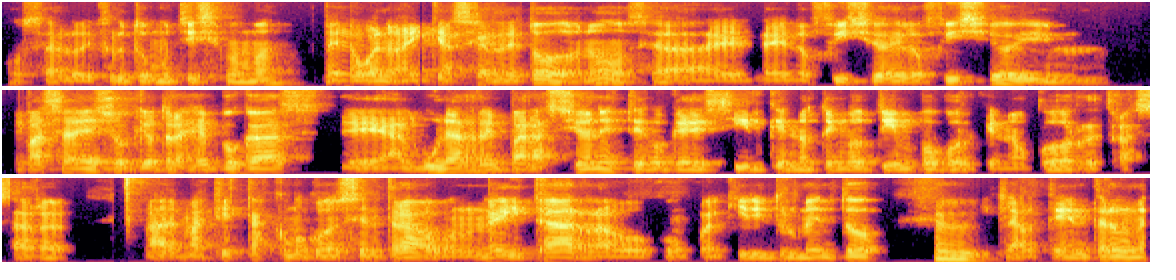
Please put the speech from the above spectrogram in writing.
o sea, lo disfruto muchísimo más. Pero bueno, hay que hacer de todo, ¿no? O sea, el, oficio es el oficio y pasa eso, que otras épocas, eh, algunas reparaciones tengo que decir que no tengo tiempo porque no puedo retrasar. Además que estás como concentrado con una guitarra o con cualquier instrumento y claro, te entra una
